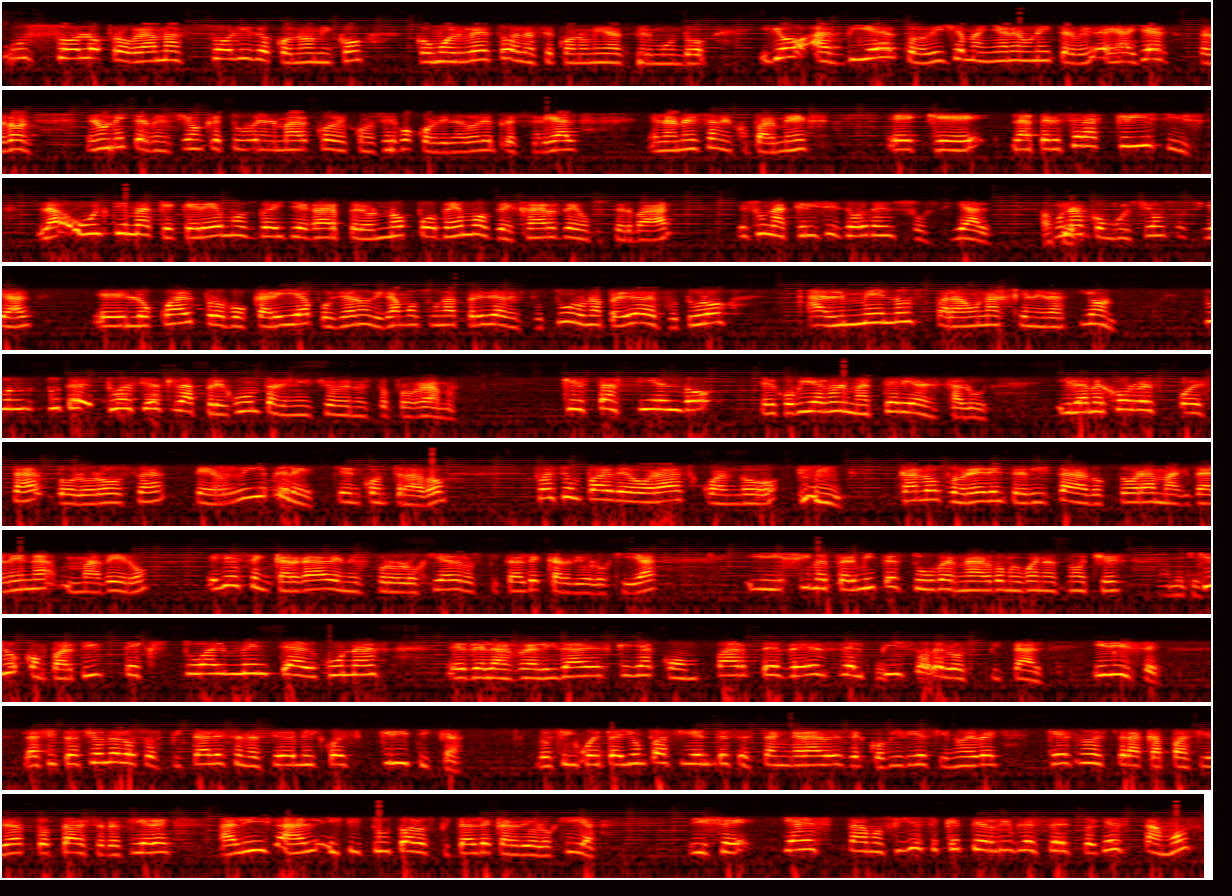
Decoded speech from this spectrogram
un solo programa sólido económico como el resto de las economías del mundo. Y yo advierto, lo dije mañana en una intervención, eh, ayer, perdón, en una intervención que tuve en el marco del Consejo Coordinador Empresarial en la mesa de Coparmex, eh, que la tercera crisis, la última que queremos ver llegar, pero no podemos dejar de observar, es una crisis de orden social una convulsión social, eh, lo cual provocaría, pues ya no digamos una pérdida de futuro, una pérdida de futuro al menos para una generación. Tú, tú, te, tú hacías la pregunta al inicio de nuestro programa, ¿qué está haciendo el gobierno en materia de salud? Y la mejor respuesta, dolorosa, terrible que he encontrado, fue hace un par de horas cuando Carlos Loret entrevista a la doctora Magdalena Madero, ella es encargada de nefrología del Hospital de Cardiología. Y si me permites tú, Bernardo, muy buenas noches. Quiero compartir textualmente algunas eh, de las realidades que ella comparte desde el piso del hospital. Y dice, la situación de los hospitales en la Ciudad de México es crítica. Los 51 pacientes están graves de COVID-19, que es nuestra capacidad total. Se refiere al, al instituto, al hospital de cardiología. Dice, ya estamos, fíjese qué terrible es esto, ya estamos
